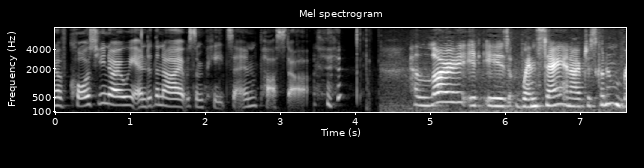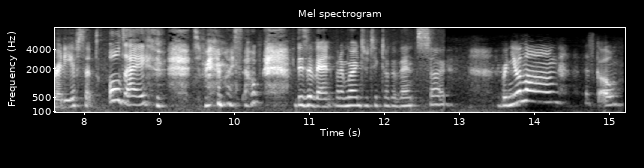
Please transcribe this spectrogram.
And of course, you know, we ended the night with some pizza and pasta. Hello, it is Wednesday and I've just gotten ready. I've slept all day to prepare myself for this event, but I'm going to a TikTok event, so I'll bring you along. Let's go.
